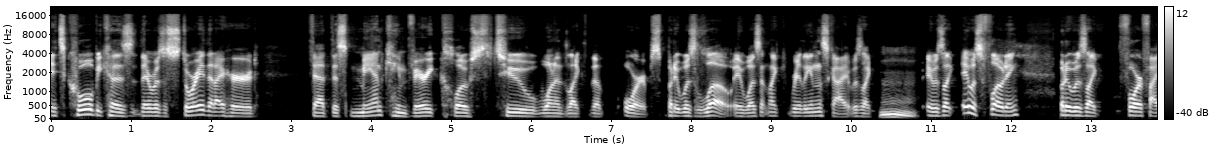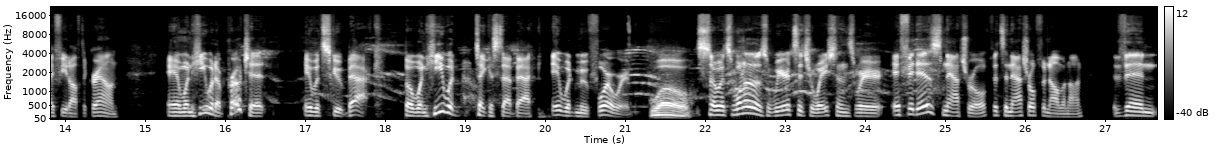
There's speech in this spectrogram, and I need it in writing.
it's cool because there was a story that I heard that this man came very close to one of like the orbs, but it was low. It wasn't like really in the sky. It was like Mm. it was like it was floating, but it was like four or five feet off the ground. And when he would approach it, it would scoot back. But when he would take a step back, it would move forward. Whoa. So it's one of those weird situations where if it is natural, if it's a natural phenomenon, then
